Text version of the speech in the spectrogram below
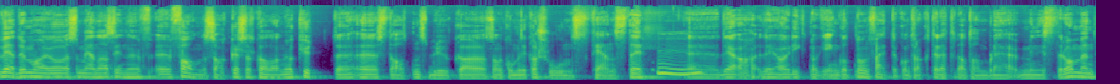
Vedum har jo som en av sine eh, fanesaker så skal han jo kutte eh, statens bruk av sånne kommunikasjonstjenester. Mm. De har, de har riktignok inngått noen feite kontrakter etter at han ble minister òg, men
